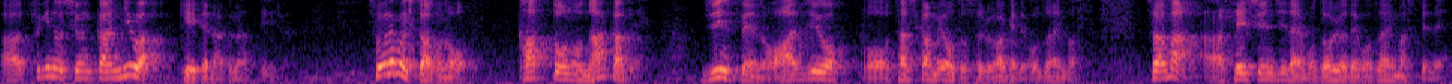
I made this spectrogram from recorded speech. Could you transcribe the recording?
は次の瞬間には消えてなくなっている。それでも人はこの葛藤の中で人生の味を確かめようとするわけでございます。それはまあ青春時代も同様でございましてね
